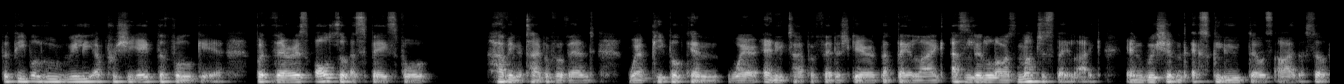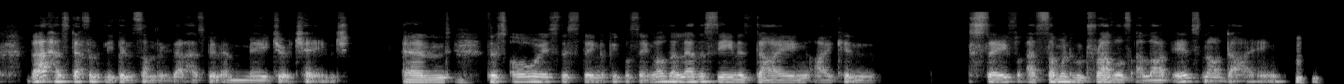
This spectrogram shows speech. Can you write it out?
the people who really appreciate the full gear. But there is also a space for having a type of event where people can wear any type of fetish gear that they like as little or as much as they like and we shouldn't exclude those either. So that has definitely been something that has been a major change. And mm. there's always this thing of people saying oh the leather scene is dying. I can say as someone who travels a lot it's not dying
